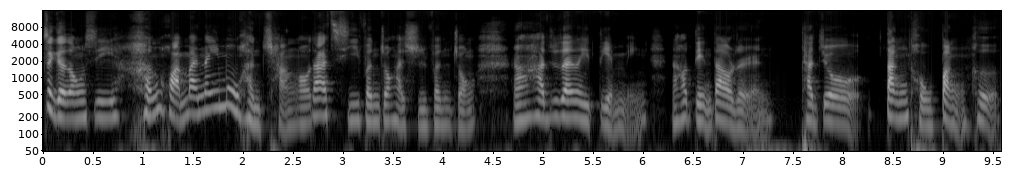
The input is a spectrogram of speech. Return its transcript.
这个东西很缓慢，那一幕很长哦，大概七分钟还十分钟。然后他就在那里点名，然后点到的人他就当头棒喝，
